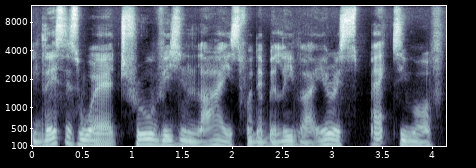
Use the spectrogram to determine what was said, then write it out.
This is where true vision lies for the believer, irrespective of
